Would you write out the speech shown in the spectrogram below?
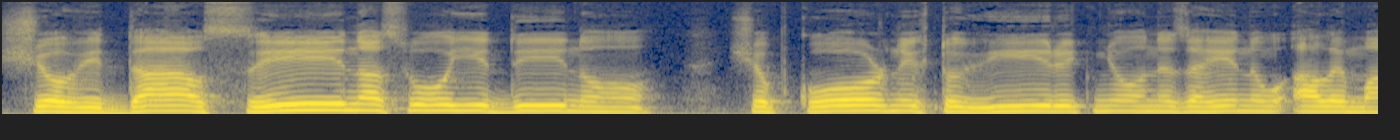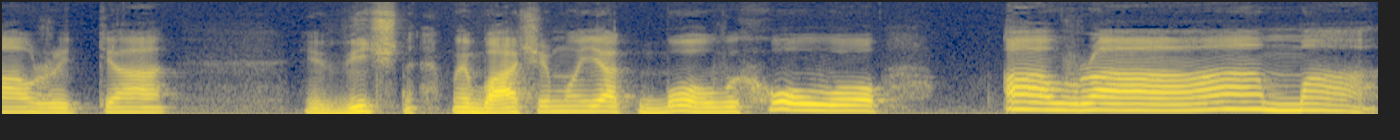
що віддав Сина свого єдиного, щоб кожний, хто вірить в нього, не загинув, але мав життя вічне. Ми бачимо, як Бог виховував Авраама.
